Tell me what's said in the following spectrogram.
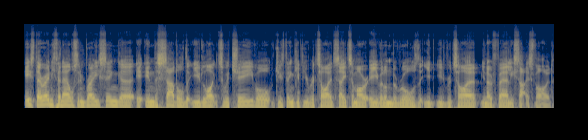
is there anything else in racing uh, in the saddle that you'd like to achieve, or do you think if you retired, say tomorrow, even under rules, that you'd, you'd retire, you know, fairly satisfied?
